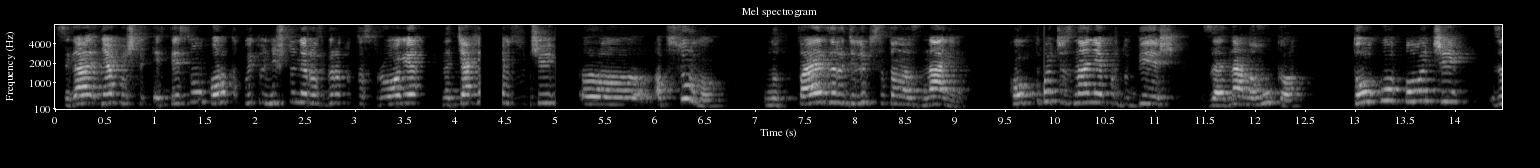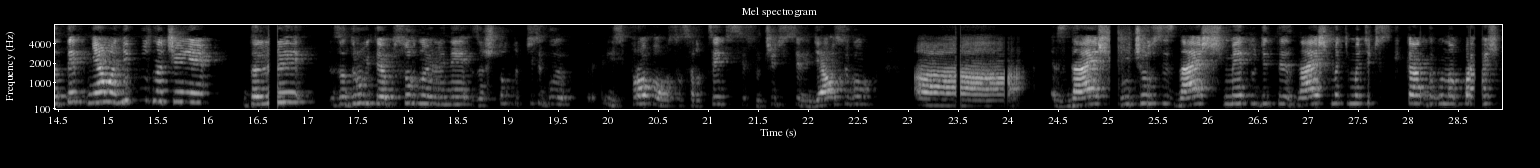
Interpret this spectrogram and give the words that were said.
Сега някой ще... Естествено, хората, които нищо не разбират от астрология, на тях им звучи е, абсурдно. Но това е заради липсата на знание. Колкото повече знания придобиеш за една наука, толкова повече за теб няма никакво значение дали за другите е абсурдно или не, защото ти си го изпробвал с ръцете си, с очите си, видял си го, а, знаеш, учил си, знаеш методите, знаеш математически как да го направиш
